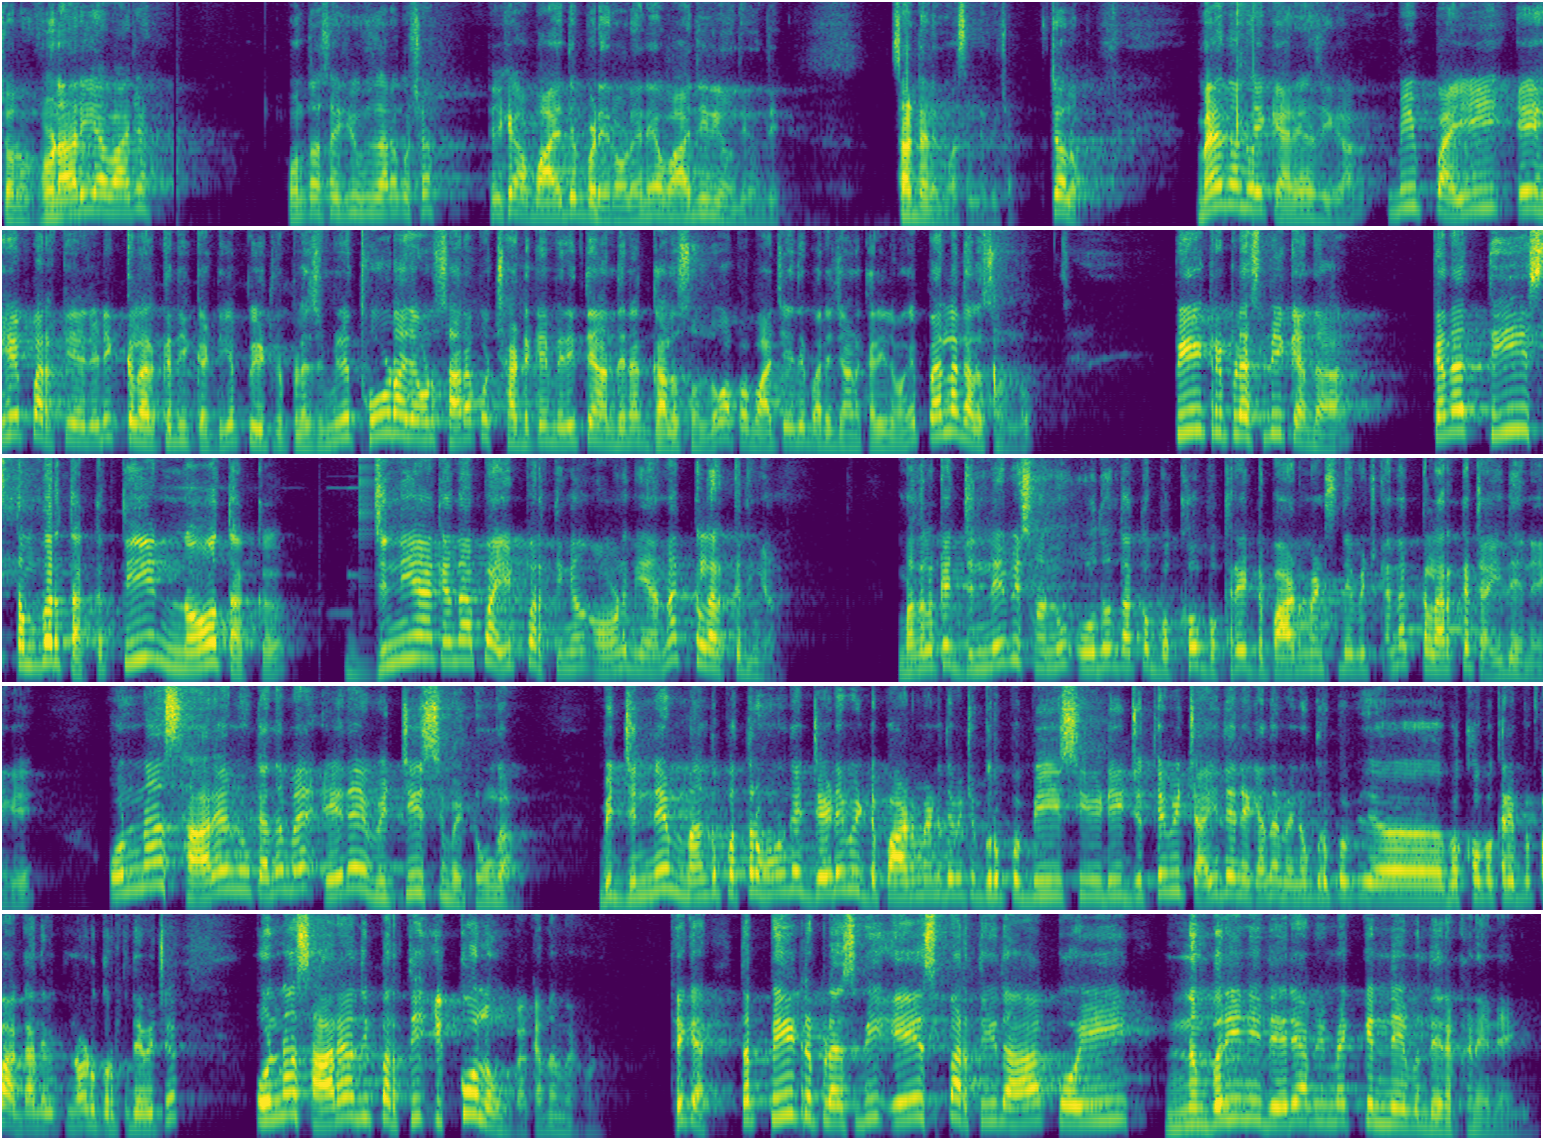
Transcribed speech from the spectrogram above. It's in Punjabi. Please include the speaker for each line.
Speaker 1: ਚਲੋ, ਹੁਣ ਆ ਰਹੀ ਆਵਾਜ਼? ਹੁਣ ਤਾਂ ਸਹੀ ਹੋ ਸਾਰਾ ਕੁਝ ਠੀਕ ਹੈ, ਆਵਾਜ਼ ਦੇ ਬੜੇ ਰੌਲੇ ਨੇ, ਆਵਾਜ਼ ਹੀ ਨਹੀਂ ਆਉਂਦੀ ਹੁੰਦੀ ਸਾਡੇ ਵਾਲੇ ਮਸਲੇ ਵਿੱਚ। ਚਲੋ, ਮੈਂ ਤੁਹਾਨੂੰ ਇਹ ਕਹਿ ਰਿਹਾ ਸੀਗਾ ਵੀ ਭਾਈ ਇਹ ਭਰਤੀ ਹੈ ਜਿਹੜੀ ਕਲਰਕ ਦੀ ਕੱਢੀ ਹੈ ਪੀ ਟ੍ਰਿਪਲ ਐਸ ਮੈਨੂੰ ਥੋੜਾ ਜਿਹਾ ਹੁਣ ਸਾਰਾ ਕੁਝ ਛੱਡ ਕੇ ਮੇਰੀ ਧਿਆਨ ਦੇ ਨਾਲ ਗੱਲ ਸੁਣ ਲਓ। ਆਪਾਂ ਬਾਅਦ ਚ ਇਹਦੇ ਬਾਰੇ ਜਾਣਕਾਰੀ ਲਵਾਂਗੇ। ਪਹਿਲਾਂ ਗੱਲ ਸੁਣ ਲਓ। ਪੀ ਟ੍ਰਿਪਲ ਐਸ ਵੀ ਕਹਿੰਦਾ ਕਹਿੰਦਾ 30 ਸਤੰਬਰ ਤੱਕ 30 9 ਤੱਕ ਜਿੰਨੀਆਂ ਕਹਿੰਦਾ ਭਾਈ ਭਰਤੀਆਂ ਆਉਣਗੀਆਂ ਨਾ ਕਲਰਕ ਦੀਆਂ ਮਤਲਬ ਕਿ ਜਿੰਨੇ ਵੀ ਸਾਨੂੰ ਉਦੋਂ ਤੱਕ ਵੱਖੋ ਵੱਖਰੇ ਡਿਪਾਰਟਮੈਂਟਸ ਦੇ ਵਿੱਚ ਕਹਿੰਦਾ ਕਲਰਕ ਚਾਹੀਦੇ ਨੇਗੇ, ਉਹਨਾਂ ਸਾਰਿਆਂ ਨੂੰ ਕਹਿੰਦਾ ਮੈਂ ਇਹਦੇ ਵਿੱਚ ਹੀ ਸਮੇਟੂੰਗਾ ਵੀ ਜਿੰਨੇ ਮੰਗ ਪੱਤਰ ਹੋਣਗੇ, ਜਿਹੜੇ ਵੀ ਡਿਪਾਰਟਮੈਂਟ ਦੇ ਵਿੱਚ ਗਰੁੱਪ ਬੀ ਸੀ ਡੀ ਜਿੱਥੇ ਵੀ ਚਾਹੀਦੇ ਨੇ ਕਹਿੰਦਾ ਮੈਨੂੰ ਗਰੁੱਪ ਵੱਖੋ ਵੱਖਰੇ ਵਿਭਾਗਾਂ ਦੇ ਵਿੱਚ ਨੋਟ ਗਰੁੱਪ ਦੇ ਵਿੱਚ, ਉਹਨਾਂ ਸਾਰਿਆਂ ਦੀ ਭਰਤੀ ਇੱਕੋ ਲਵਾਂਗਾ ਕਹਿੰਦਾ ਮੈਂ ਹੁਣ, ਠੀਕ ਹੈ? ਤਾਂ ਪੀ ਟ੍ਰਿਪਲਸ ਵੀ ਇਸ ਭਰਤੀ ਦਾ ਕੋਈ ਨੰਬਰ ਹੀ ਨਹੀਂ ਦੇ ਰਿਹਾ ਵੀ ਮੈਂ ਕਿੰਨੇ ਬੰਦੇ ਰੱਖਣੇ ਨੇਗੇ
